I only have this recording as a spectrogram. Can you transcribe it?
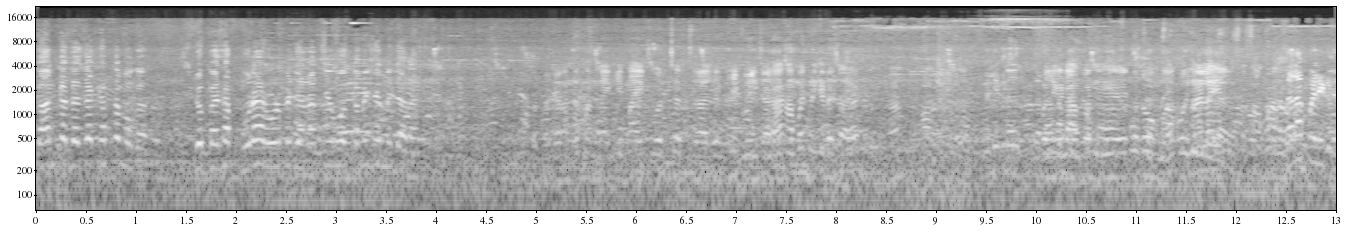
काम का दर्जा खत्म होगा। जो पैसा पूरा रोड पे जाना चाहिए वो कमीशन में जा रहा है। प्रकारांचं म्हणणं आहे की माईकवर चर्चा ठीक होईल जरा. आपण तिकडे जाऊया. पलीकडे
